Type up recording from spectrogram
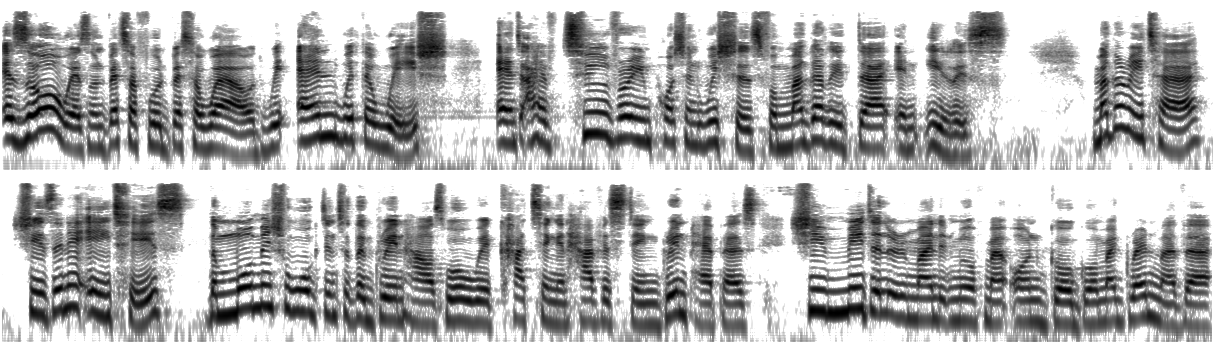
As always on Better Food, Better World, we end with a wish, and I have two very important wishes for Margarita and Iris. Margarita, she's in her 80s. The moment she walked into the greenhouse where we are cutting and harvesting green peppers, she immediately reminded me of my own Gogo, my grandmother.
